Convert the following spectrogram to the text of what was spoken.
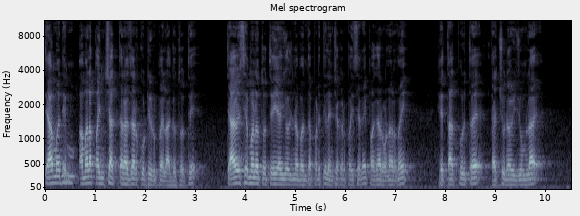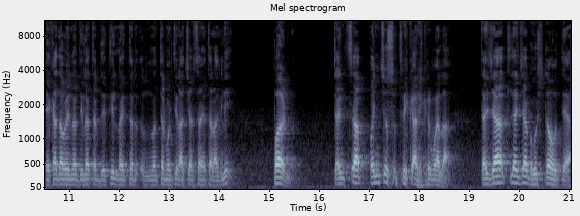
त्यामध्ये आम्हाला पंच्याहत्तर हजार कोटी रुपये लागत होते. त्यावेळेस हे म्हणत होते या योजना बंद पडतील यांच्याकडे पैसे नाही पगार होणार नाही. हे तात्पुरतं आहे. ह्या चुनावी जुमला आहे. एखादा वेळेला दिला तर देतील नाहीतर नंतर म्हणतील आचारसंहिता लागली. पण त्यांचा पंचसूत्री कार्यक्रमाला त्याच्यातल्या ज्या घोषणा होत्या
